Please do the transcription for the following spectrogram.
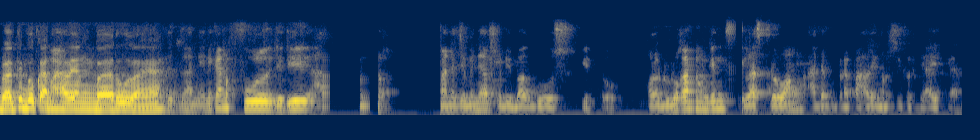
Berarti bukan Cuma- hal yang baru lah ya. dengan ini kan full jadi manajemennya harus lebih bagus gitu. Kalau dulu kan mungkin sekilas doang ada beberapa hal yang harus dikerjain kan.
